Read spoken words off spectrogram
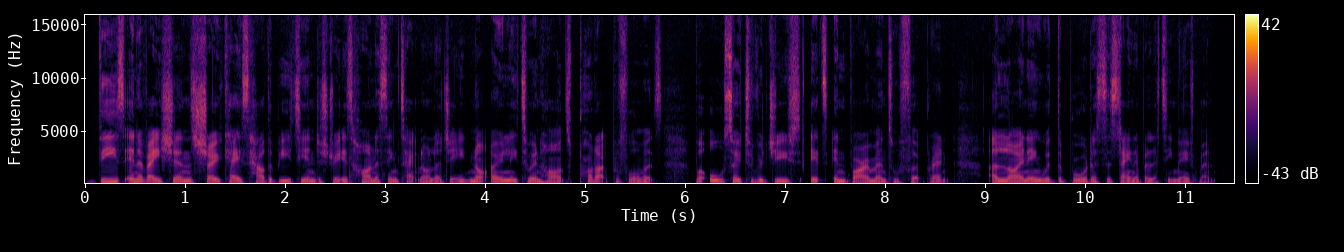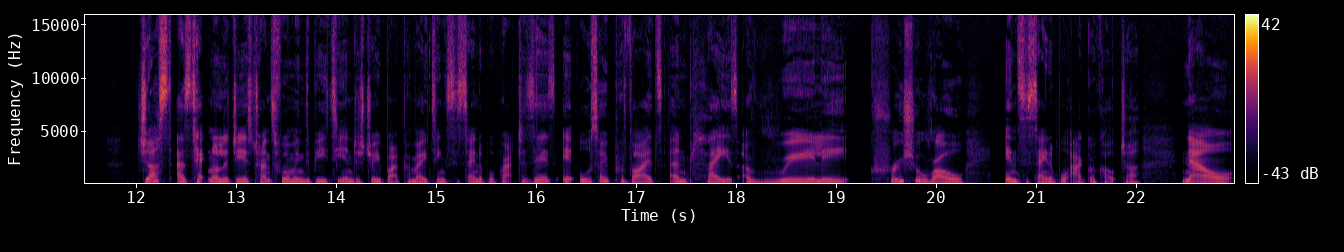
These innovations showcase how the beauty industry is harnessing technology not only to enhance product performance, but also to reduce its environmental footprint, aligning with the broader sustainability movement. Just as technology is transforming the beauty industry by promoting sustainable practices, it also provides and plays a really crucial role in sustainable agriculture. Now,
